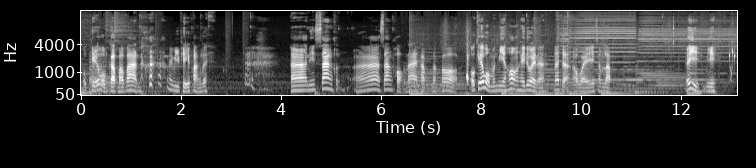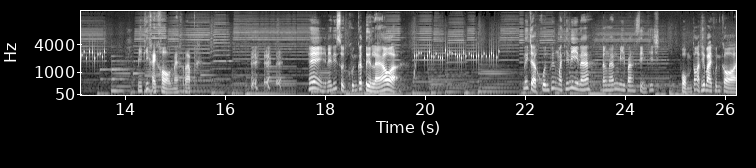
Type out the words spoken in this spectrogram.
โอเคครับผมกลับมาบ้าน ไม่มีเพลงฟังด้วย อ่าอันนี้สร้างอ่าสร้างของได้ครับ แล้วก็โอเคผมมันมีห้องให้ด้วยนะ น่าจะเอาไว้สำหรับ เอ้ยมี มีที่ขายของนะครับ เฮ้ยในที่สุดคุณก็ตื่นแล้วอะเนื่องจากคุณเพิ่งมาที่นี่นะ ดังนั้นมีบางสิ่งที่ผมต้องอธิบายคุณก่อน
